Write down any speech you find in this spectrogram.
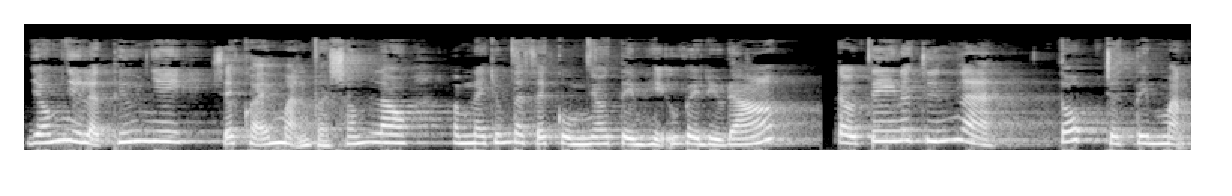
giống như là thiếu nhi sẽ khỏe mạnh và sống lâu. Hôm nay chúng ta sẽ cùng nhau tìm hiểu về điều đó. Đầu tiên đó chính là tốt cho tim mạch.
